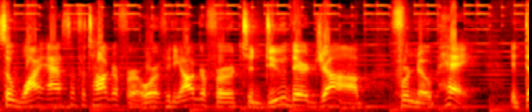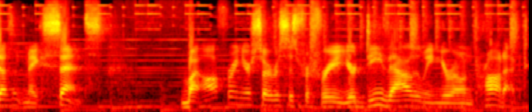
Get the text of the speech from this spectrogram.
So why ask a photographer or a videographer to do their job for no pay? It doesn't make sense. By offering your services for free, you're devaluing your own product.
